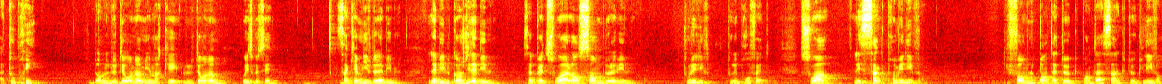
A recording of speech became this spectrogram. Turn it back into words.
à tout prix. Dans le Deutéronome, il a marqué le Deutéronome, vous voyez ce que c'est? Cinquième livre de la Bible. La Bible, quand je dis la Bible, ça peut être soit l'ensemble de la Bible, tous les livres, tous les prophètes, soit les cinq premiers livres qui forment le Pentateuque, Penta 5 livres,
